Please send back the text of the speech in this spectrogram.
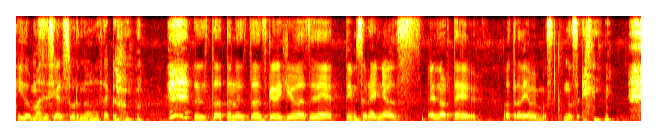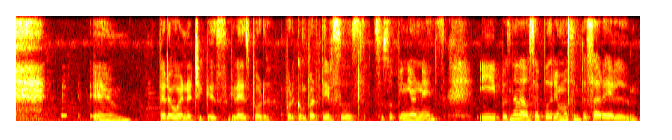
ido más hacia el sur, ¿no? O sea, como todos los estados que dijimos así de Team Sureños, el norte, otro día vemos, no sé. Em, pero bueno, chicas, gracias por, por compartir sus, sus opiniones. Y pues nada, o sea, podríamos empezar el,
